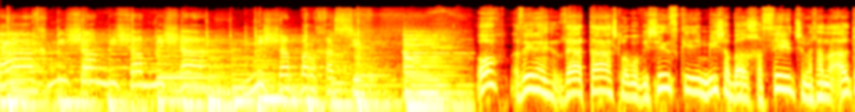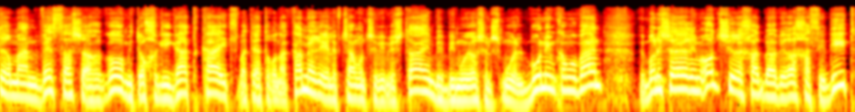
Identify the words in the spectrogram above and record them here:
אך מישה, מישה, מישה, מישה בר חסיד. או, אז הנה, זה אתה, שלמה וישינסקי, מישה בר חסיד, של נתן אלתרמן וסשה ארגו, מתוך חגיגת קיץ בתיאטרון הקאמרי 1972, בבימויו של שמואל בונים כמובן, ובוא נשאר עם עוד שיר אחד באווירה חסידית,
